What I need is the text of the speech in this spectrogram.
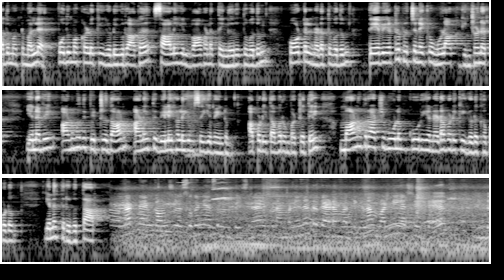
அது மட்டுமல்ல பொதுமக்களுக்கு இடையூறாக சாலையில் வாகனத்தை நிறுத்துவதும் ஹோட்டல் நடத்துவதும் தேவையற்ற பிரச்சினைக்கு உள்ளாக்குகின்றனர். எனவே அனுமதி பெற்றுதான் அனைத்து வேலைகளையும் செய்ய வேண்டும். அப்படி தவறும் பட்சத்தில் மாநகராட்சி மூலம் கூறிய நடவடிக்கை எடுக்கப்படும் என தெரிவித்தார். டைம் கவுன்சிலர் சுகன்யா பேசுகிறேன் இப்போ நம்ம இடம் ஒன் இயர் இந்த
